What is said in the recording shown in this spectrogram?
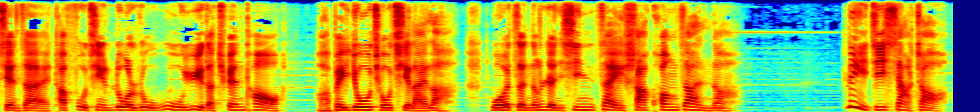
现在他父亲落入物欲的圈套，啊，被忧囚起来了，我怎能忍心再杀匡赞呢？立即下诏，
